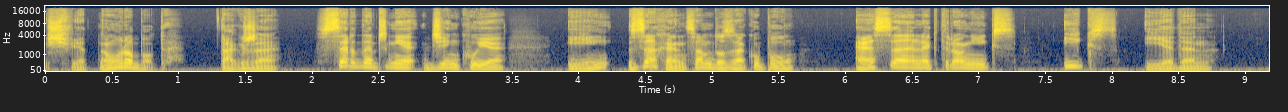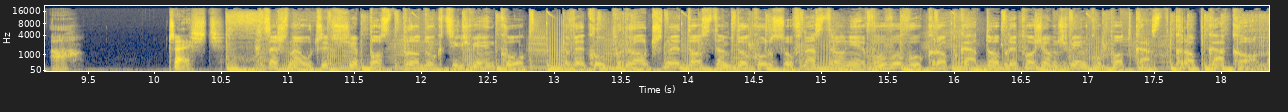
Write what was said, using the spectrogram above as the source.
świetną robotę. Także serdecznie dziękuję i zachęcam do zakupu SE Electronics X1A. Cześć! Chcesz nauczyć się postprodukcji dźwięku? Wykup roczny dostęp do kursów na stronie www.dobrypoziomdźwiękupodcast.com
